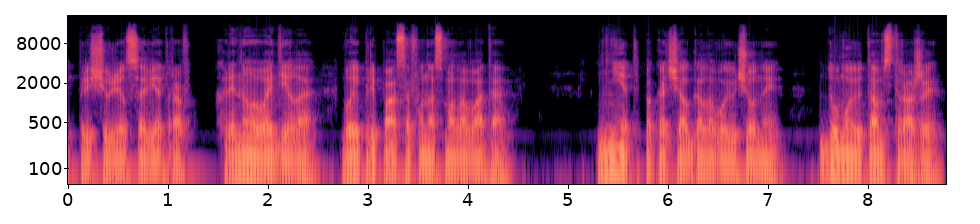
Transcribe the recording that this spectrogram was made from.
прищурился Ветров. Хреновое дело. Боеприпасов у нас маловато. Нет, покачал головой ученый. Думаю, там стражи.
